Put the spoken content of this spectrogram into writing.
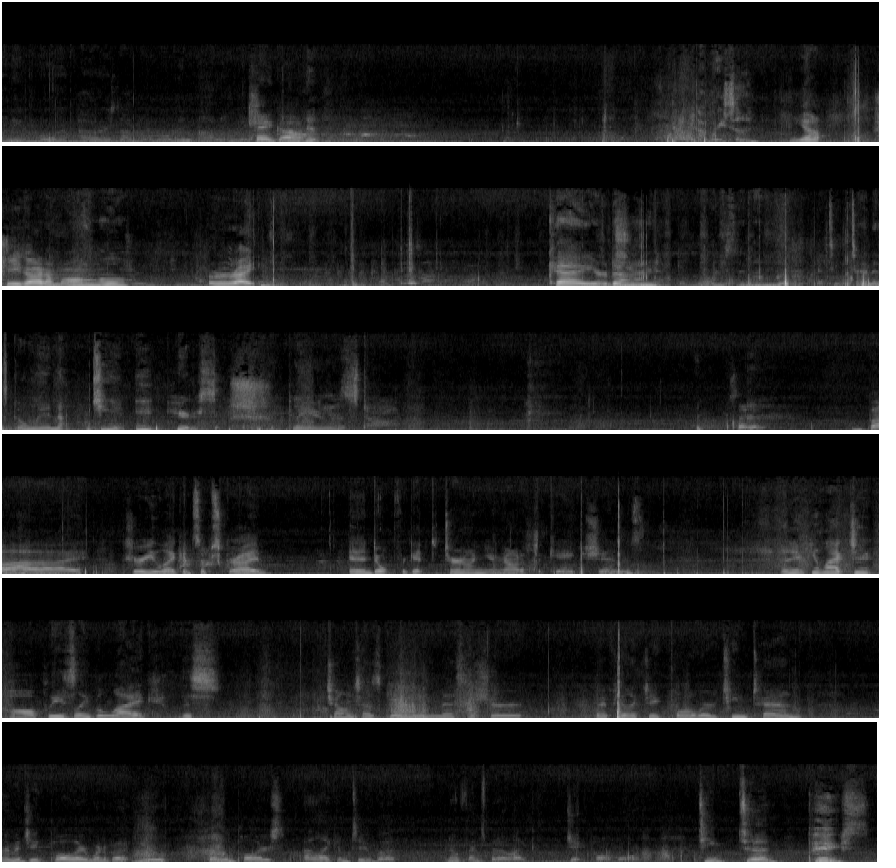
Okay, go. Capri Sun. Yep. She got them all right. Okay, you're done. Ten is going up. G and here. Player stop. Bye. Make sure you like and subscribe. And don't forget to turn on your notifications. And if you like Jake Paul, please leave a like. This challenge has gaming Messi shirt. if you like Jake Paul or Team 10. I'm a Jake Pauler. What about you, Logan Paulers? I like him too, but no offense, but I like Jake Paul more. Team 10. Peace.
